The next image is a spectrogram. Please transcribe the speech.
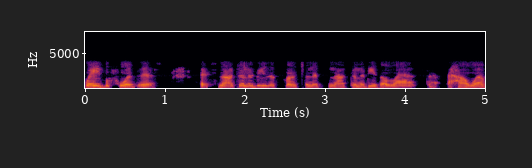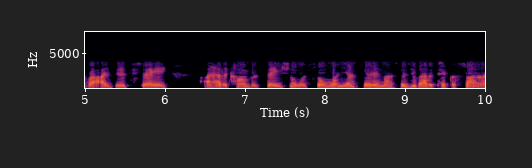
way before this. It's not going to be the first and it's not going to be the last. However, I did say I had a conversation with someone yesterday and I said, you got to take a side.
